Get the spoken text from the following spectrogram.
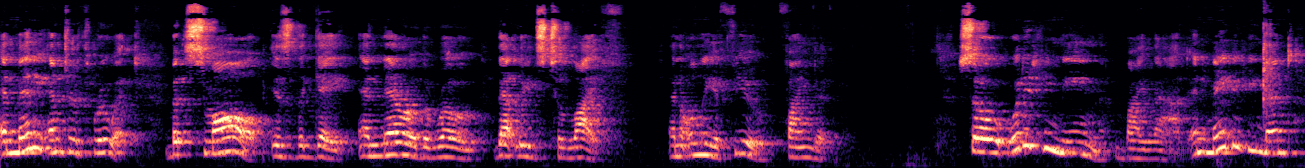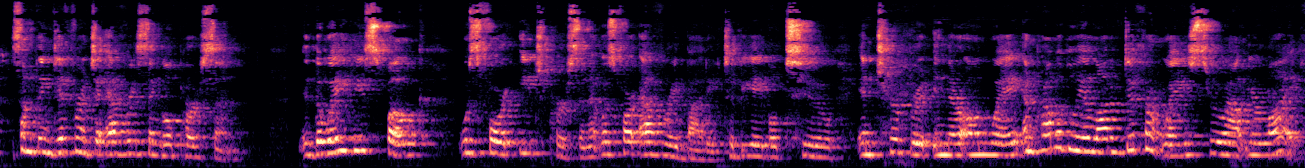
and many enter through it. But small is the gate and narrow the road that leads to life, and only a few find it. So what did he mean by that? And maybe he meant something different to every single person. The way he spoke was for each person. It was for everybody to be able to interpret in their own way and probably a lot of different ways throughout your life,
